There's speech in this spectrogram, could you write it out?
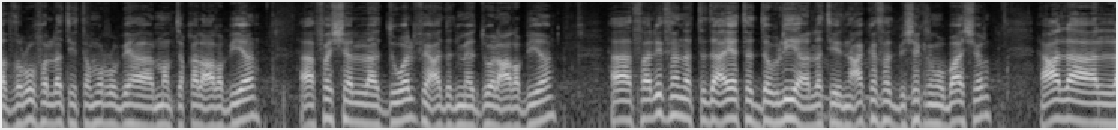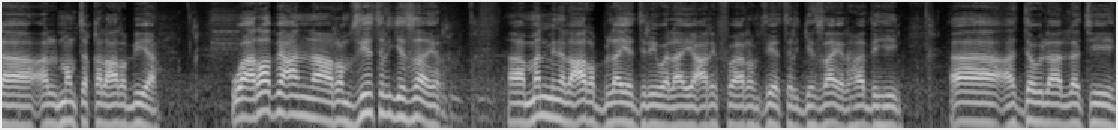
الظروف التي تمر بها المنطقة العربية. آه فشل الدول في عدد من الدول العربية. آه ثالثا التداعيات الدولية التي انعكست بشكل مباشر على المنطقة العربية. ورابعا رمزية الجزائر. من من العرب لا يدري ولا يعرف رمزية الجزائر؟ هذه الدولة التي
